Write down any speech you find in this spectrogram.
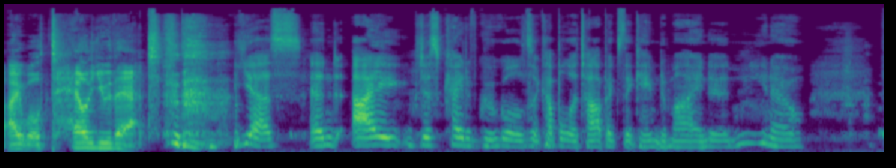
I will tell you that. Yes, and I just kind of Googled a couple of topics that came to mind, and you know,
